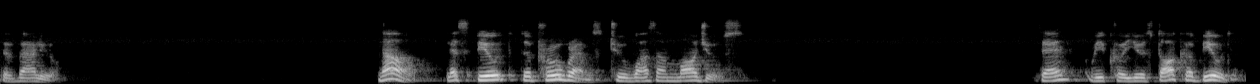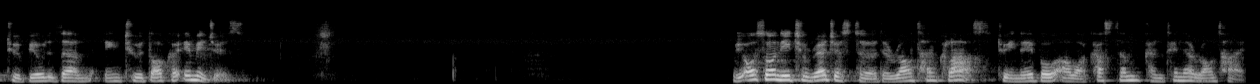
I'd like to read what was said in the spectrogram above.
the value. Now, let's build the programs to Wasm modules. Then we could use Docker build to build them into Docker images. We also need to register the runtime class to enable our custom container runtime.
